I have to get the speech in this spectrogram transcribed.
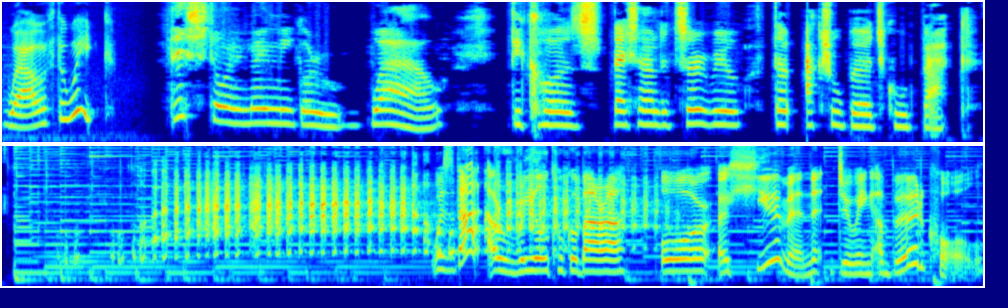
Wow of the week. This story made me go, wow, because they sounded so real. The actual birds called back. Was that a real kookaburra or a human doing a bird call?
